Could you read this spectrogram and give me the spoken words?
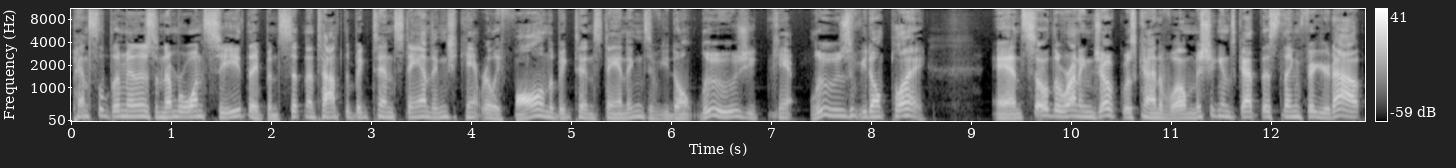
penciled them in as the number one seed. They've been sitting atop the Big Ten standings. You can't really fall in the Big Ten standings if you don't lose. You can't lose if you don't play. And so the running joke was kind of, well, Michigan's got this thing figured out.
